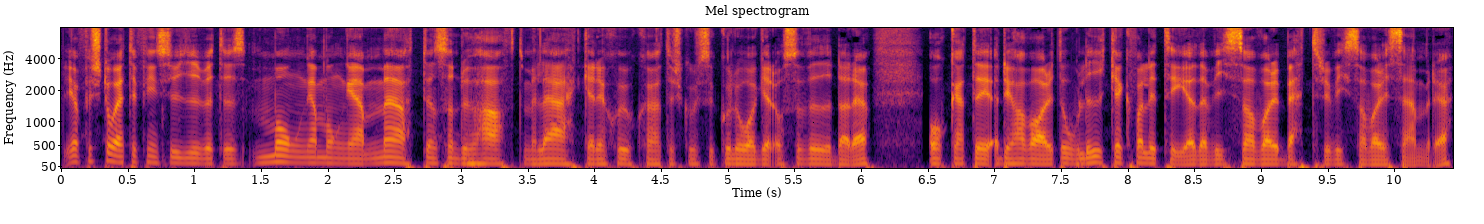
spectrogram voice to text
Jag förstår att det finns ju givetvis många, många möten som du har haft med läkare, sjuksköterskor, psykologer och så vidare. Och att det, det har varit olika kvalitet där vissa har varit bättre, vissa har varit sämre.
